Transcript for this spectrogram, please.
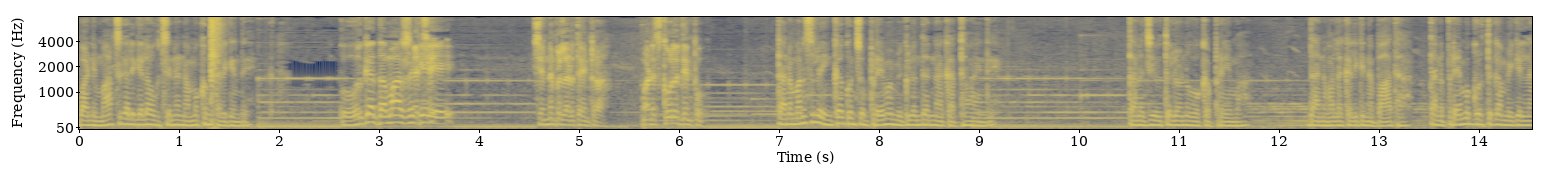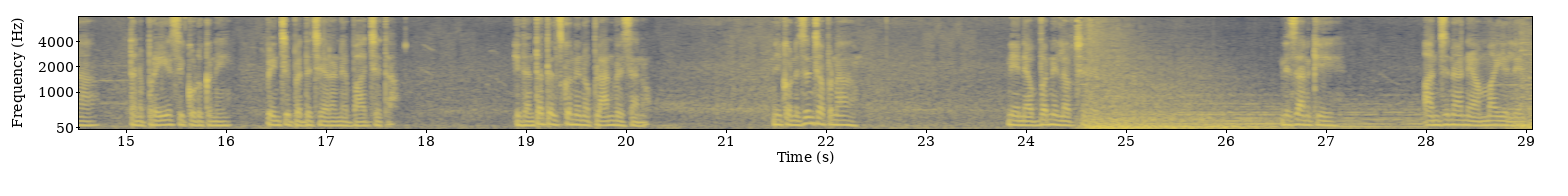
వాడిని మార్చగలిగేలా ఒక చిన్న నమ్మకం కలిగింది. ఊరికే తమాషకి ఛీ! చిన్నపిల్లడితో ఏంట్రా? మన స్కూల్ దింపు. తన మనసులో ఇంకా కొంచెం ప్రేమ మిగులుందని నాకు అర్థమైంది. తన జీవితంలోనూ ఒక ప్రేమ దానివల్ల కలిగిన బాధ తన ప్రేమ గుర్తుగా మిగిలిన తన ప్రేయసి కొడుకుని పెంచి పెద్ద చేయాలనే బాధ్యత. ఇదంతా తెలుసుకొని నేను ప్లాన్ వేశాను. నీకు నిజం చెప్పనా? నేను ఎవ్వరిని లవ్ చేయలేదు నిజానికి అంజనా అనే అమ్మాయి లేదు.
